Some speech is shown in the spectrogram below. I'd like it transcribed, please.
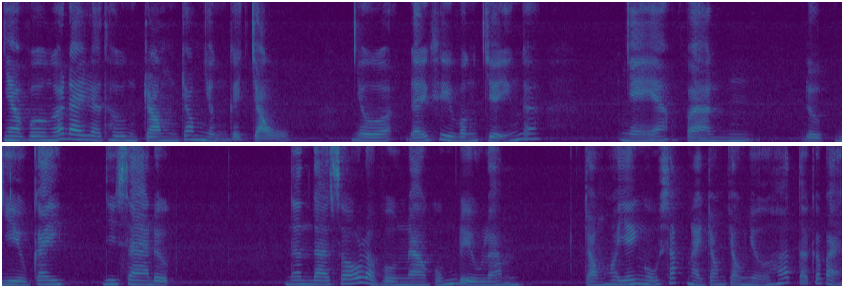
Nhà vườn ở đây là thường trồng trong những cái chậu nhựa để khi vận chuyển nhẹ và được nhiều cây đi xa được. Nên đa số là vườn nào cũng đều làm trồng hoa giấy ngũ sắc này trong chậu nhựa hết đó các bạn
